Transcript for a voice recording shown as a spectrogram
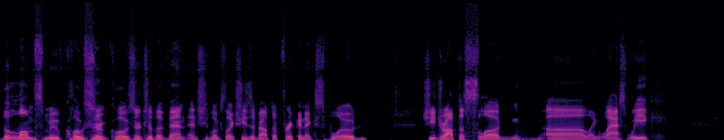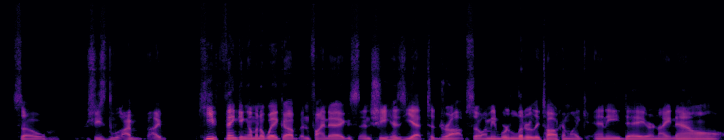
the lumps move closer and closer to the vent and she looks like she's about to freaking explode. She dropped a slug uh like last week. So she's I I keep thinking I'm gonna wake up and find eggs, and she has yet to drop. So I mean, we're literally talking like any day or night now.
